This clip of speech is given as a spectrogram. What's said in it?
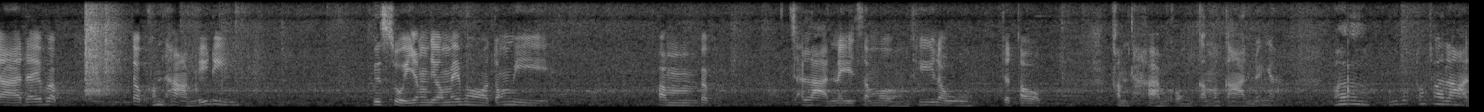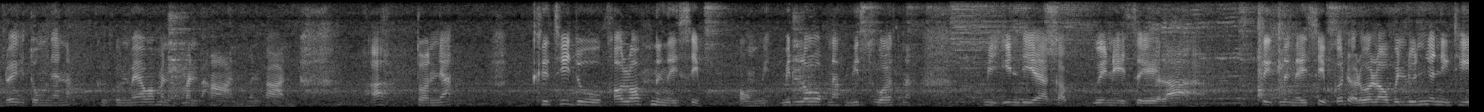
จาได้แบบตอบคำถามได้ดี คือสวยอย่างเดียวไม่พอต้องมีความแบบฉลาดในสมองที่เราจะตอบคำถามของกรรมการด้วยไง เออต้องฉลาดด้วยตรงนี้นะคือคุณแม่ว่ามันมันผ่านมันผ่านอะตอนเนี้ยคือที่ดูเข้ารอบหนึ่งในสิบของมิดโลกนะมิสเวิร์สนะมีอินเดียกับเวเนซุเอลาติดหนึ่งในสิบก็เดี๋ยวเราไปลุ้นกันอีกที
